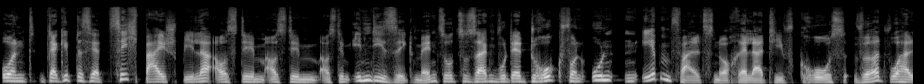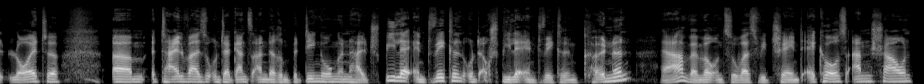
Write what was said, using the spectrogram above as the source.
und da gibt es ja zig Beispiele aus dem, aus dem, aus dem Indie-Segment sozusagen, wo der Druck von unten ebenfalls noch relativ groß wird, wo halt Leute ähm, teilweise unter ganz anderen Bedingungen halt Spiele entwickeln und auch Spiele entwickeln können. Ja, wenn wir uns sowas wie Chained Echoes anschauen,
